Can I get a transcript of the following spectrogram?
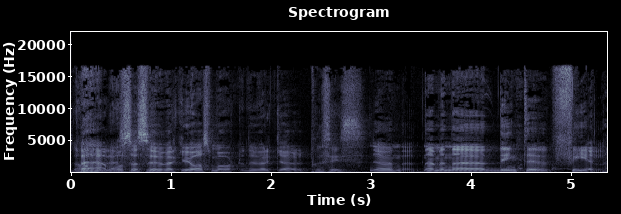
Så BAM! Och så, så verkar jag smart och du verkar, Precis. jag vet inte Nej men eh, det är inte fel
